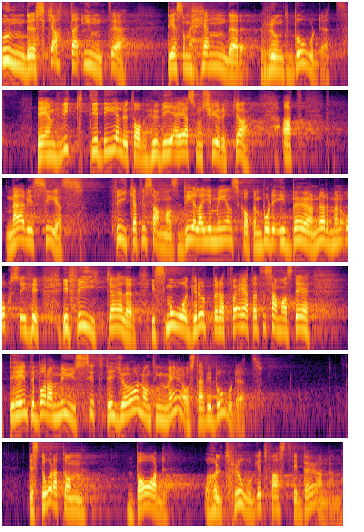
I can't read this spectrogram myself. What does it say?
Underskatta inte det som händer runt bordet. Det är en viktig del av hur vi är som kyrka. Att när vi ses, fika tillsammans, dela gemenskapen både i böner men också i, i fika eller i smågrupper, att få äta tillsammans. Det, det är inte bara mysigt, det gör någonting med oss där vid bordet. Det står att de bad och höll troget fast vid bönen.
